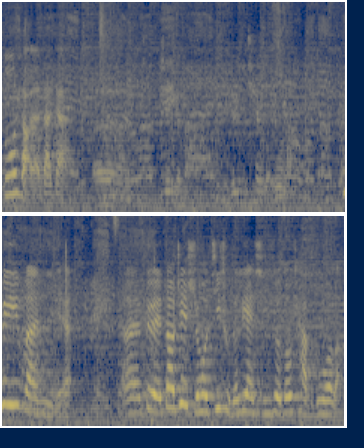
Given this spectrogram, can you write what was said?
多少呀？大概？呃，这个嘛，也就一千左右吧。亏吧你，呃，对，到这时候基础的练习就都差不多了。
